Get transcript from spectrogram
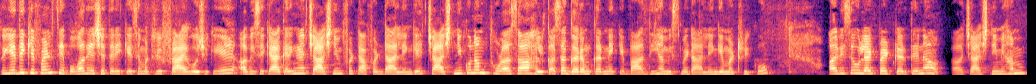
तो ये देखिए फ्रेंड्स ये बहुत ही अच्छे तरीके से मटरी फ्राई हो चुकी है। अब इसे क्या करेंगे ना, चाशनी में फटाफट डालेंगे। चाशनी को ना हम थोड़ा सा हल्का सा गर्म करने के बाद ही हम इसमें डालेंगे मटरी को। और इसे उलट पलट करते ना चाशनी में हम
